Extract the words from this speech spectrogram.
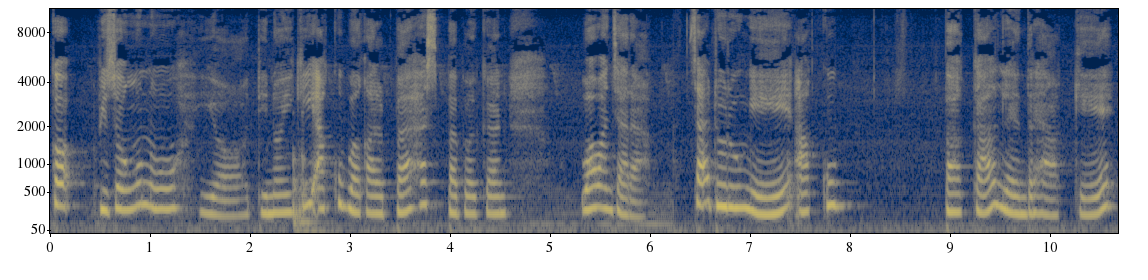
Kok bisa ngono. Ya dino iki aku bakal bahas babagan wawancara. Sadurunge aku bakal njlentrehake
